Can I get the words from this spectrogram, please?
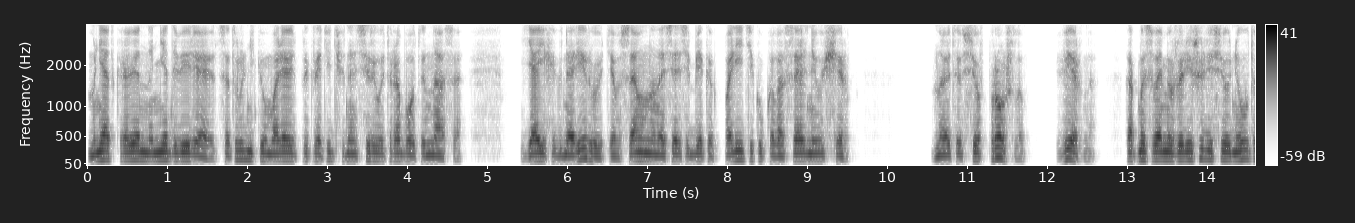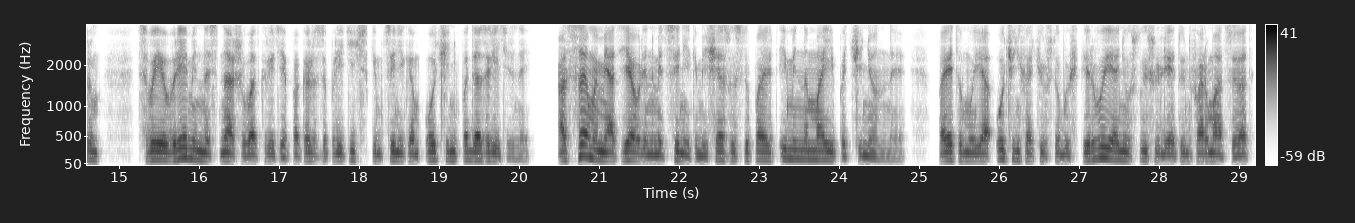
Мне откровенно не доверяют. Сотрудники умоляют прекратить финансировать работы НАСА. Я их игнорирую, тем самым нанося себе как политику колоссальный ущерб. Но это все в прошлом. Верно. Как мы с вами уже решили сегодня утром, своевременность нашего открытия покажется политическим циникам очень подозрительной. А самыми отъявленными циниками сейчас выступают именно мои подчиненные. Поэтому я очень хочу, чтобы впервые они услышали эту информацию от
